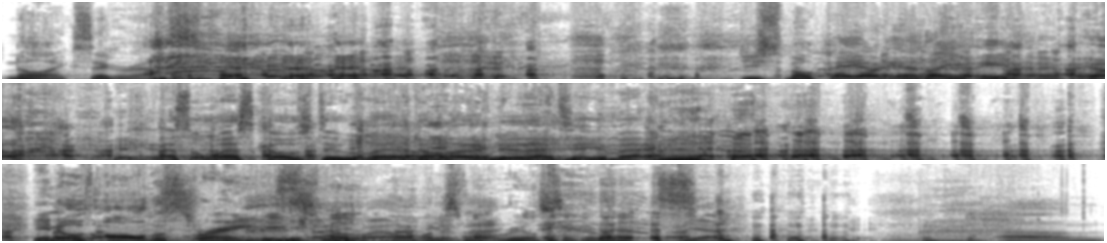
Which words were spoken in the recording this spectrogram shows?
No, like cigarettes. do you smoke peyote? I thought you ate it. That's what West Coast do, man. Don't let him do that to you, man. he knows all the strains. He smoked, he smoked real cigarettes. Yeah. um,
